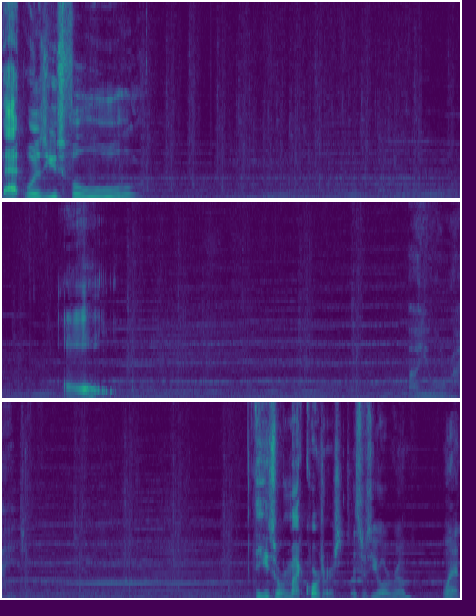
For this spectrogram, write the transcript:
That was useful. Oh. Are you all right? These were my quarters. This was your room? When?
